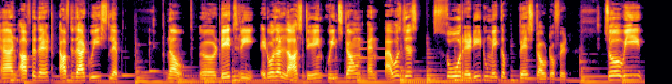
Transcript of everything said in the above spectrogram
and after that after that we slept. Now uh, day 3 it was our last day in queenstown and i was just so ready to make the best out of it. So we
